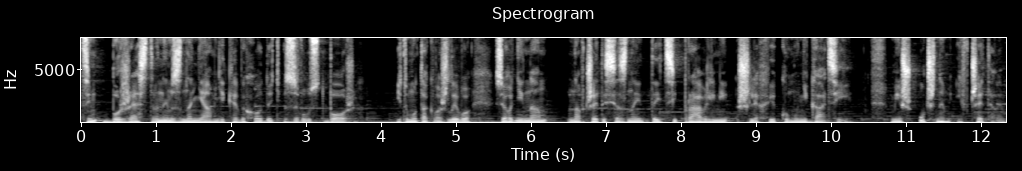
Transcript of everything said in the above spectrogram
цим божественним знанням, яке виходить з вуст Божих. І тому так важливо сьогодні нам навчитися знайти ці правильні шляхи комунікації між учнем і вчителем,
